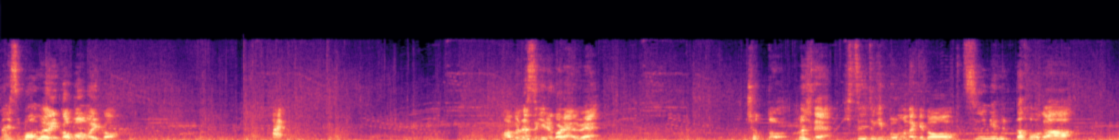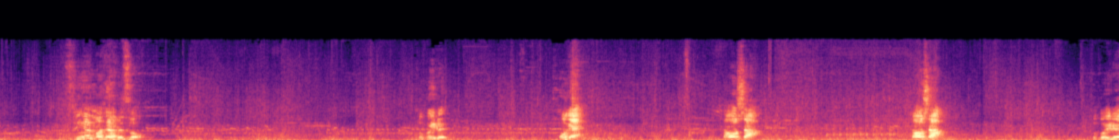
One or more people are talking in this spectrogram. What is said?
ナイス。ボム行こうボム行こう。はい。危なすぎるこれ上。ちょっとマジできつい時ボムだけど普通に振った方が強いまであるぞ。どこいる？オッケー倒した。倒した。どこいる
